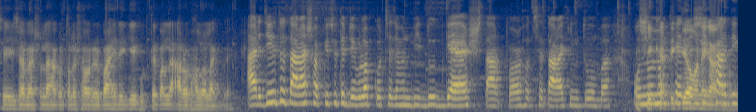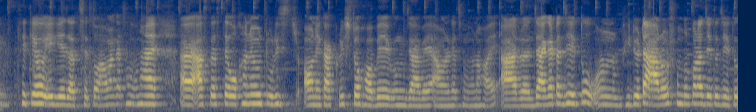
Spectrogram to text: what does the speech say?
সেই হিসাবে আসলে আগরতলা শহরের বাইরে গিয়ে ঘুরতে পারলে আরও ভালো লাগবে। আর যেহেতু তারা সব কিছুতে ডেভেলপ করছে যেমন বিদ্যুৎ গ্যাস তারপর হচ্ছে তারা কিন্তু অন্য ক্ষেত্রে শিক্ষার দিক থেকেও এগিয়ে যাচ্ছে। তো আমার কাছে মনে হয় আস্তে আস্তে ওখানেও টুরিস্ট অনেক আকৃষ্ট হবে এবং যাবে আমার কাছে মনে হয়। আর জায়গাটা যেহেতু ভিডিওটা আরও সুন্দর করা যেত যেহেতু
